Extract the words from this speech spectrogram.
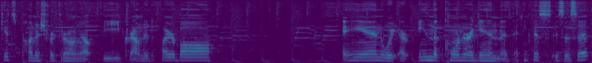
Gets punished for throwing out the grounded fireball. And we are in the corner again. I think this, is this it?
